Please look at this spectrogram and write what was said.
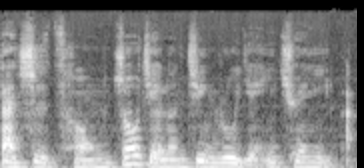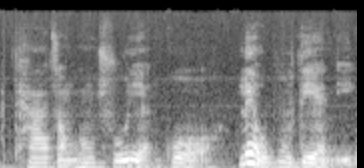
但是从周杰伦进入演艺圈以来，他总共出演过六部电影，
